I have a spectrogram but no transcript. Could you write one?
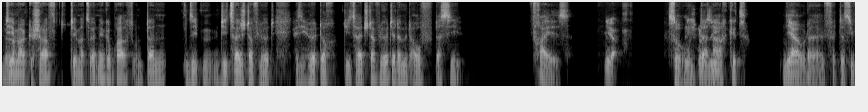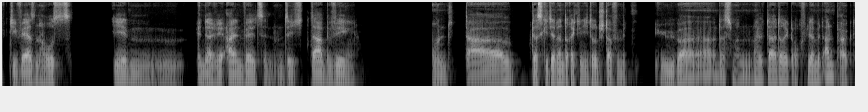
Ja. Thema geschafft, Thema zu Ende gebracht und dann sie die 2. Staffel hört ich weiß nicht, hört doch die 2. Staffel hört ja damit auf, dass sie frei ist. Ja. So, Nicht und sie. danach geht's ja, oder halt, dass die diversen Hosts eben in der realen Welt sind und sich da bewegen. Und da das geht ja dann direkt in die 3. Staffel mit über, dass man halt da direkt auch wieder mit anpackt.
